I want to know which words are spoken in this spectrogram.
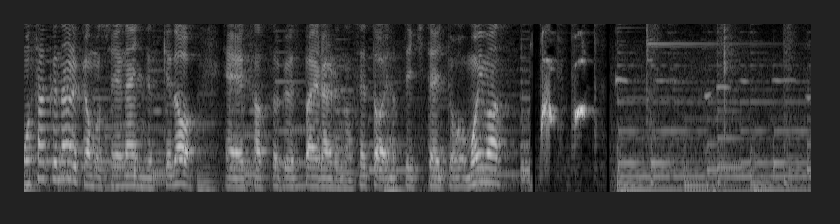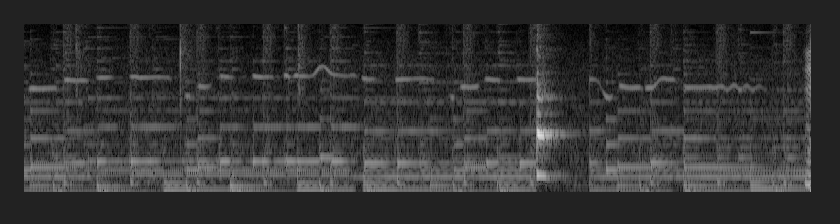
模索なるかもしれないんですけど、えー、早速スパイラルのセットをやっていきたいと思います。う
